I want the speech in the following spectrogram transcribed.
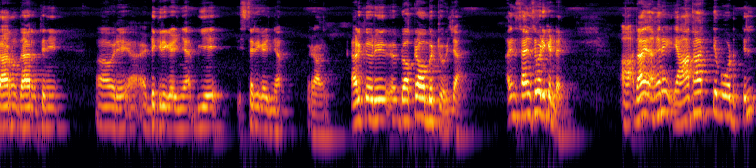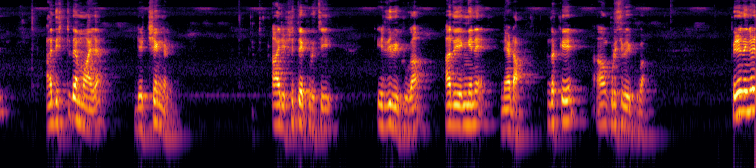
കാരണം ഉദാഹരണത്തിന് ഒരു ഡിഗ്രി കഴിഞ്ഞ ബി എ ഹിസ്റ്ററി കഴിഞ്ഞ ഒരാൾ അയാൾക്ക് ഒരു ഡോക്ടറാവാൻ പറ്റുമോ? ഇല്ല. അതിന് സയൻസ് പഠിക്കണ്ടേ? അതായത് അങ്ങനെ യാഥാർത്ഥ്യബോധത്തിൽ അധിഷ്ഠിതമായ ലക്ഷ്യങ്ങൾ ആ ലക്ഷ്യത്തെക്കുറിച്ച് എഴുതി വയ്ക്കുക അത് എങ്ങനെ നേടാം ഇതൊക്കെ കുറിച്ച് വയ്ക്കുക പിന്നെ നിങ്ങൾ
